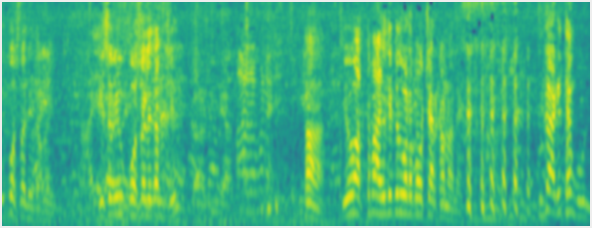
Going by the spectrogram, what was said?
उपवासवाले बघा. ही सगळी उपवासवाले आहेत आमचे. हा यो आता माझ्या देखत वडापाव चार खाऊन आलाय. गाडी थांबवून.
